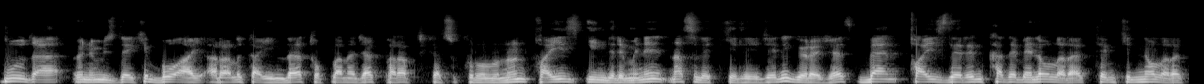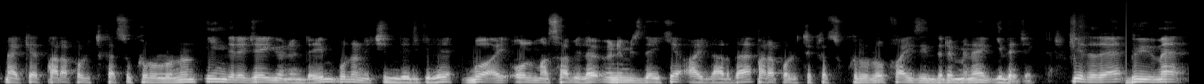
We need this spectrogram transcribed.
Bu da önümüzdeki bu ay Aralık ayında toplanacak para politikası kurulunun faiz indirimini nasıl etkileyeceğini göreceğiz. Ben faizlerin kademeli olarak, temkinli olarak Merkez Para Politikası Kurulu'nun indireceği yönündeyim. Bunun için ilgili bu ay olmasa bile önümüzdeki aylarda Para Politikası Kurulu faiz indirimine gidecektir. Bir de büyüme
